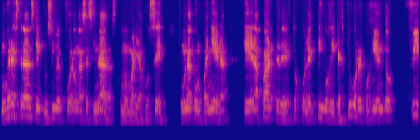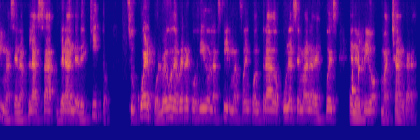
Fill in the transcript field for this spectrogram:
Mujeres trans que inclusive fueron asesinadas, como María José, una compañera que era parte de estos colectivos y que estuvo recogiendo firmas en la Plaza Grande de Quito su cuerpo, luego de haber recogido las firmas, fue encontrado una semana después en el río Machángara.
